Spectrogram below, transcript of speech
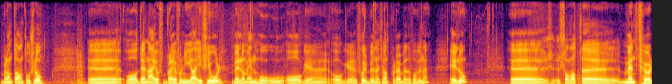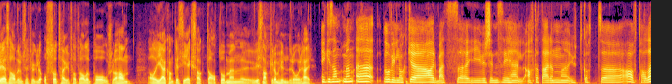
bl.a. Oslo. Og den jo, ble jo fornya i fjor mellom NHO og, og forbundet, Transportarbeiderforbundet, LO. Sånn at, men før det så hadde de selvfølgelig også tariffavtale på Oslo havn. Jeg kan ikke si eksakt dato, men eh, vi snakker om 100 år her. Ikke sant? Men eh, nå vil nok eh, arbeidsgiversiden si at dette er en utgått avtale.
